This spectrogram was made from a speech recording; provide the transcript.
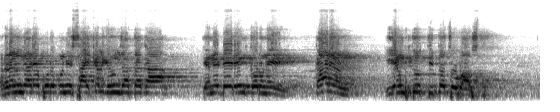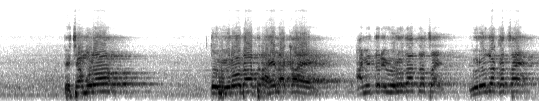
रणगाड्या पुढे कोणी सायकल घेऊन जातं का? त्याने डेअरिंग करू नये. कारण यमतू तिथंच उभा असतो. त्याच्यामुळं तो विरोधात राहिला काय? आम्ही तरी विरोधातच आहे. विरोधकच आहे.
